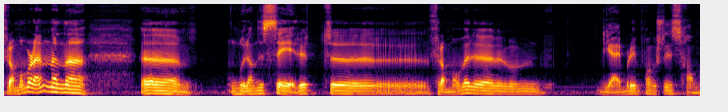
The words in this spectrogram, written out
framover, den. Men uh, hvordan det ser ut uh, framover Jeg blir pensjonist, han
